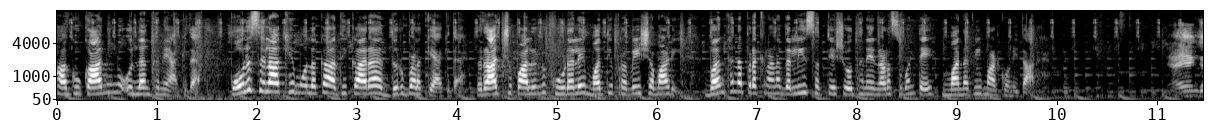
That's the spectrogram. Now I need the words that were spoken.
ಹಾಗೂ ಕಾನೂನು ಉಲ್ಲಂಘನೆಯಾಗಿದೆ. ಪೊಲೀಸ್ ಇಲಾಖೆ ಮೂಲಕ ಅಧಿಕಾರ ದುರ್ಬಳಕೆಯಾಗಿದೆ. ರಾಜ್ಯಪಾಲರು ಕೂಡಲೇ ಮಧ್ಯಪ್ರವೇಶ ಮಾಡಿ ಬಂಧನ ಪ್ರಕರಣದಲ್ಲಿ ಸತ್ಯ ಶೋಧನೆ ನಡೆಸುವಂತೆ ಮನವಿ ಮಾಡಿಕೊಂಡಿದ್ದಾರೆ. ನ್ಯಾಯಾಂಗ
